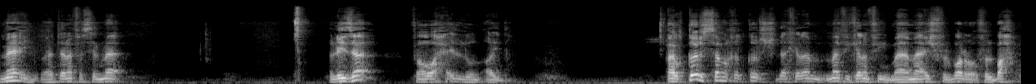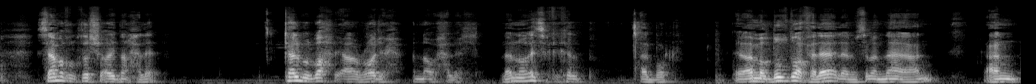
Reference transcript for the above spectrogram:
مائي ويتنفس الماء. لذا فهو حل أيضا. القرش سمك القرش ده كلام ما في كلام فيه ما ما عيش في البر وفي البحر. سمك القرش أيضا حلال. كلب البحر على الراجح أنه حلال لأنه ليس ككلب البر. أما الضفدع فلا لأنه سلم نهى عن عن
